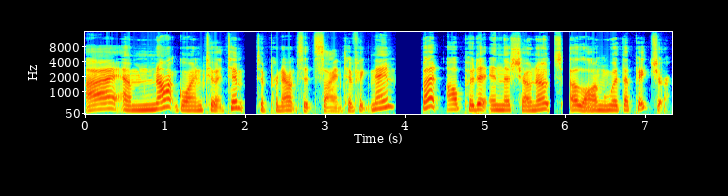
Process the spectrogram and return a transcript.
I am not going to attempt to pronounce its scientific name, but I'll put it in the show notes along with a picture.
